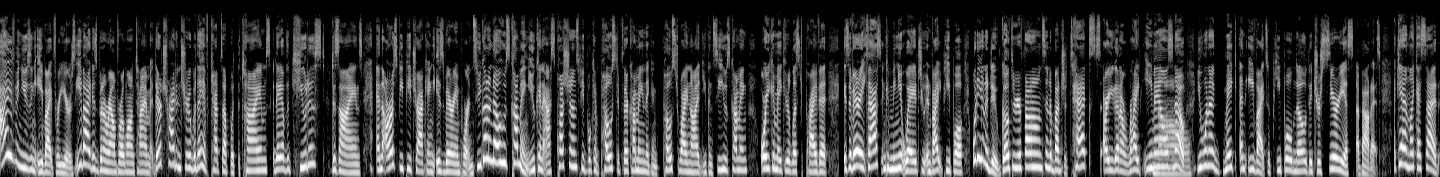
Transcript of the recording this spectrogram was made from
I've been using Evite for years. Evite has been around for a long time. They're tried and true, but they have kept up with the times. They have the cutest designs, and the RSVP tracking is very important. So you got to know who's coming. You can ask questions. People can post if they're coming. They can post why not. You can see who's coming, or you can make your list private. It's a very fast and convenient way to invite people. What are you going to do? Go through your phone, send a bunch of texts? Are you going to write emails? No. No. You want to make an Evite so people know that you're serious about it. Again, like I said,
